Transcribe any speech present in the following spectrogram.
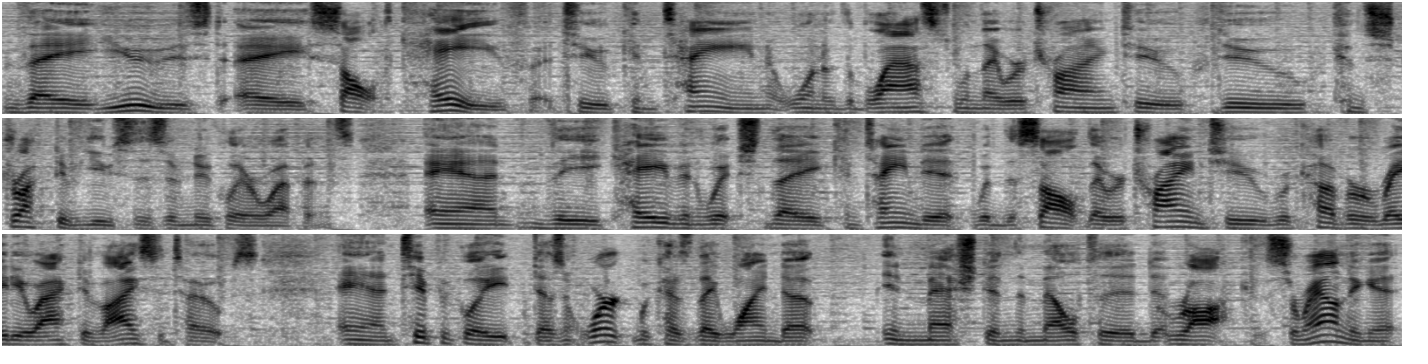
they used a salt cave to contain one of the blasts when they were trying to do constructive uses of nuclear weapons. And the cave in which they contained it with the salt, they were trying to recover radioactive isotopes. And typically it doesn't work because they wind up enmeshed in the melted rock surrounding it.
